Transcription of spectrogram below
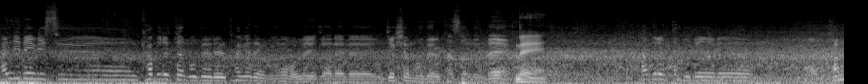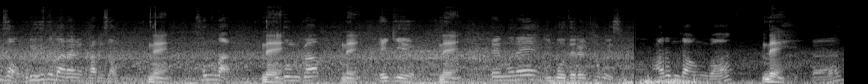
할리 데이비슨 카브레타 모델을 타게 된 거는 원래 이전에는 인젝션 모델을 탔었는데 네, 카브레타 모델은 어, 감성, 우리 흔히 말하는 감성, 네, 손맛, 네. 고동갑, 네, 배기음 네, 때문에 이 모델을 타고 있습니다. 아름다움과 네. 일단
